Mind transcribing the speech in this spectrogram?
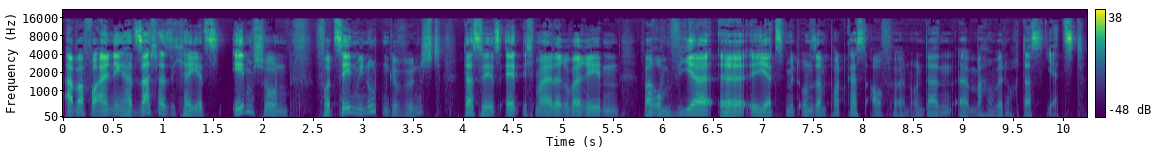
Aber vor allen Dingen hat Sascha sich ja jetzt eben schon vor zehn Minuten gewünscht, dass wir jetzt endlich mal darüber reden, warum wir äh, jetzt mit unserem Podcast aufhören. Und dann äh, machen wir doch das jetzt.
